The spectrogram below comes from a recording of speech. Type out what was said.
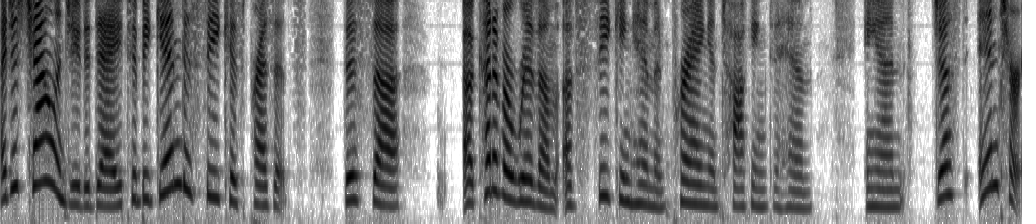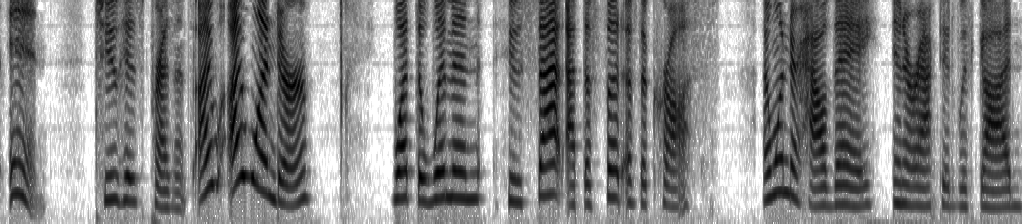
I just challenge you today to begin to seek his presence this uh, kind of a rhythm of seeking him and praying and talking to him and just enter in to his presence. I, I wonder what the women who sat at the foot of the cross, I wonder how they interacted with God.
